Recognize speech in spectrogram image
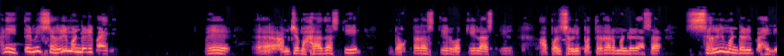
आणि इथं मी सगळी मंडळी पाहिली. म्हणजे आमचे महाराज असतील डॉक्टर असतील वकील असतील आपण सगळी पत्रकार मंडळी असा सगळी मंडळी पाहिली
